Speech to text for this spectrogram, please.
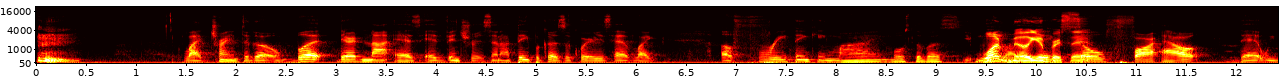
like trained to go, but they're not as adventurous. And I think because Aquarius have like a free thinking mind, most of us One like, million percent. so far out that we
